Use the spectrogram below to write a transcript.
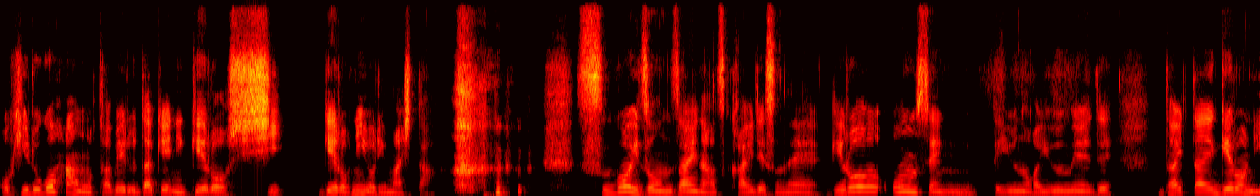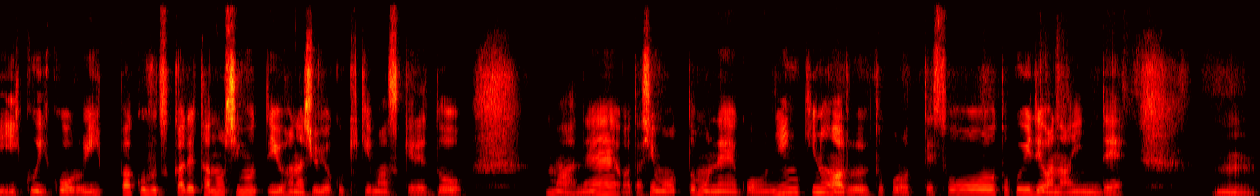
お昼ご飯を食べるだけに下呂市ゲロによりました。すごい存在な扱いですね。ゲロ温泉っていうのが有名で、だいたいゲロに行くイコール1泊2日で楽しむっていう話をよく聞きますけれど、まあね、私も夫もね、こう人気のあるところってそう得意ではないんで、うん、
